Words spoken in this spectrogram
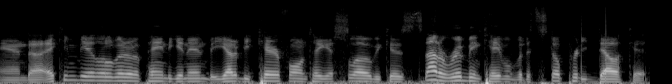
And uh, it can be a little bit of a pain to get in, but you got to be careful and take it slow because it's not a ribbon cable, but it's still pretty delicate.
